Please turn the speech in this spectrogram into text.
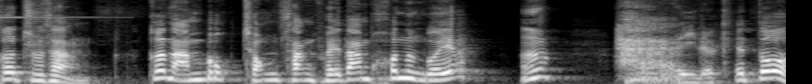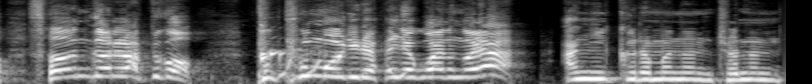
그 주상, 그 남북 정상회담 하는 거야? 이렇게 또 선거를 앞두고 북풍몰이를 하려고 하는 거야? 아니 그러면은 저는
